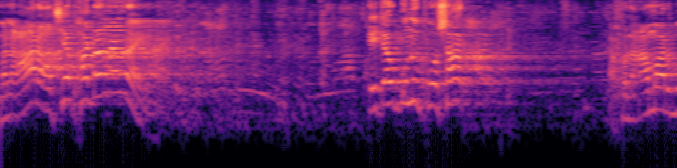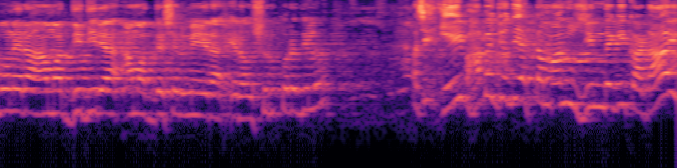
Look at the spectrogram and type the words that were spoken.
মানে আর আছে ফাটা না নাই? এটাও কোনো পোশাক? এখন আমার বোনেরা, আমার দিদিরা, আমার দেশের মেয়েরা, এরাও শুরু করে দিল। আচ্ছা এইভাবে যদি একটা মানুষ জিন্দগি কাটায়,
